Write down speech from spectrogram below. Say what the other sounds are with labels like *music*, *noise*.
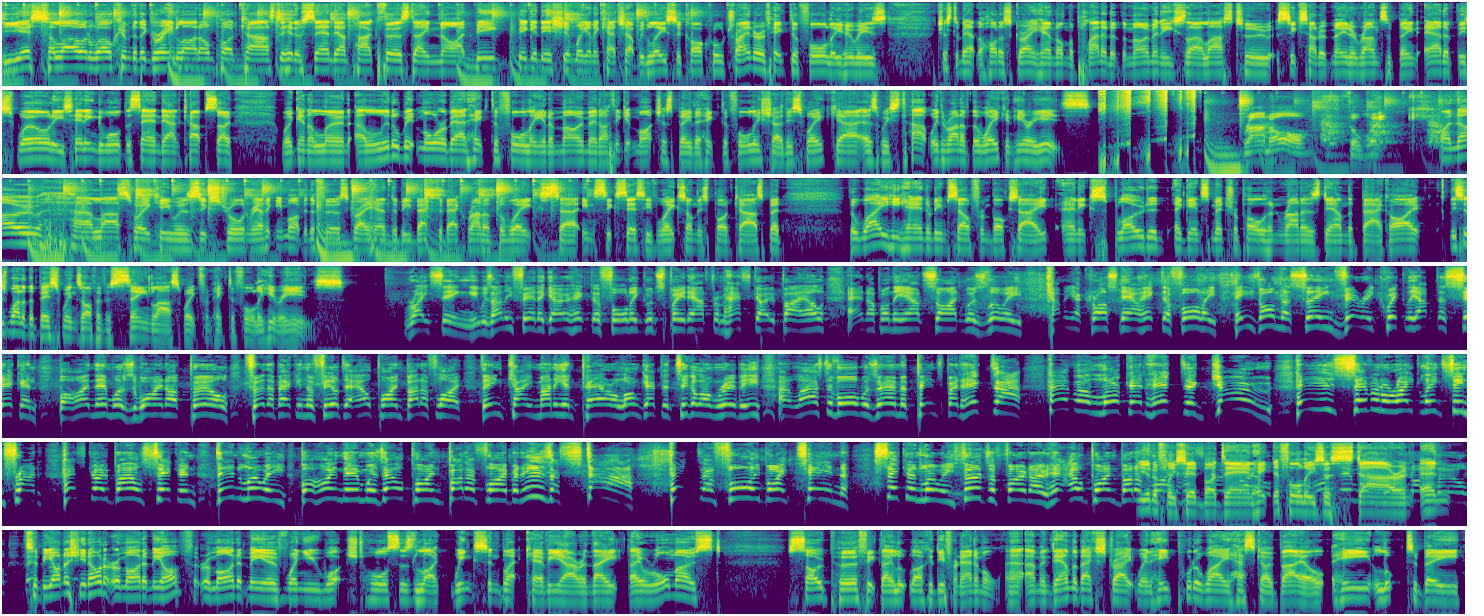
Yes, hello and welcome to the Green Light On podcast ahead of Sandown Park Thursday night. Big, big edition. We're going to catch up with Lisa Cockerell, trainer of Hector Fawley, who is just about the hottest greyhound on the planet at the moment. His uh, last two 600 metre runs have been out of this world. He's heading toward the Sandown Cup, so we're going to learn a little bit more about Hector Fawley in a moment. I think it might just be the Hector Fawley show this week uh, as we *laughs* start with run of the week, and here he is. Run of the week. I know uh, last week he was extraordinary. I think he might be the first greyhound to be back to back run of the weeks uh, in successive weeks on this podcast, but the way he handled himself from box eight and exploded against metropolitan runners down the back, I this is one of the best wins I've ever seen last week from Hector Fawley. Here he is. Racing. He was only fair to go. Hector Fawley. Good speed out from Hasco Bale. And up on the outside was Louis. Coming across now, Hector Fawley. He's on the scene very quickly up to second. Behind them was Why Not Pearl. Further back in the field to Alpine Butterfly. Then came Money and Power. A long gap to Tiggerlong Ruby. And last of all was Irma Pince. But Hector, have a look at Hector go. He is seven or eight lengths in front. Hasco Bale second. Then Louis. Behind them was Alpine Butterfly butterfly, but here's a star. Hector Fawley by 10. Second, Louis. Third's a photo. Alpine Butterfly. Beautifully said by Dan. Hector Fawley's a star. And, and to be honest, you know what it reminded me of? It reminded me of when you watched horses like Winx and Black Caviar, and they, they were almost so perfect they looked like a different animal. Uh, I mean, down the back straight, when he put away Hasco Bale, he looked to be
